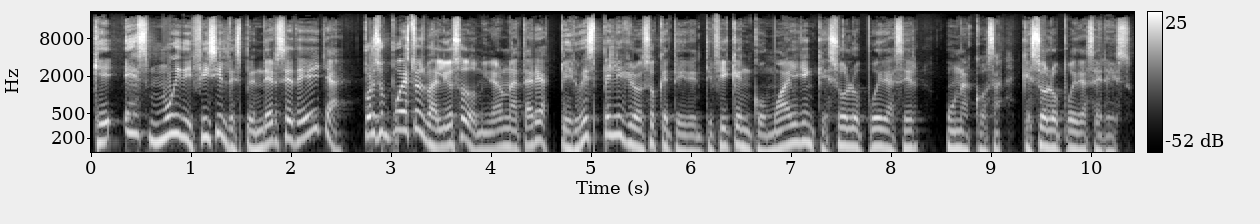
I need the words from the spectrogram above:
que es muy difícil desprenderse de ella. Por supuesto es valioso dominar una tarea, pero es peligroso que te identifiquen como alguien que solo puede hacer una cosa, que solo puede hacer eso.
